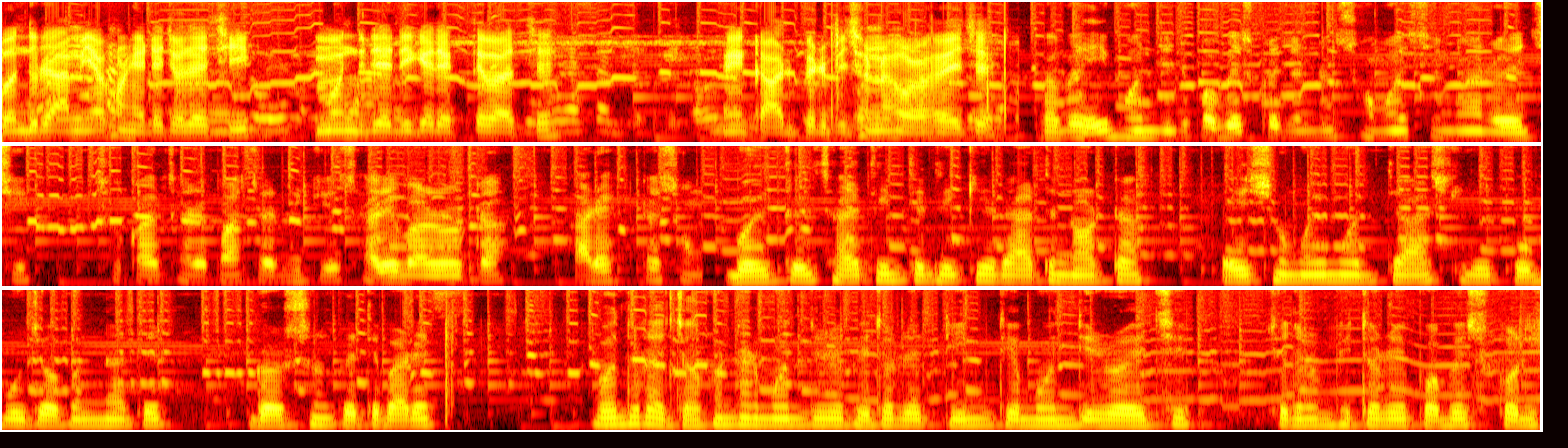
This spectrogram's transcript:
বন্ধুরা আমি এখন হেঁটে চলেছি মন্দিরের দিকে দেখতে পাচ্ছে কার্পেট পিছনে করা হয়েছে। তবে এই মন্দিরে প্রবেশ করার জন্য সময়সীমা রয়েছে সকাল সাড়ে পাঁচটার দিকে সাড়ে বারোটা আর একটা সময় বৈকাল সাড়ে তিনটের দিকে রাত নটা এই সময়ের মধ্যে আসলে প্রভু জগন্নাথের দর্শন পেতে পারে বন্ধুরা জগন্নাথ মন্দিরের ভেতরে তিনটে মন্দির রয়েছে চলুন ভিতরে প্রবেশ করি।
